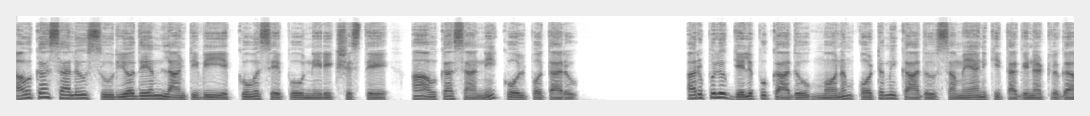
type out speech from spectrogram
అవకాశాలు సూర్యోదయం లాంటివి ఎక్కువసేపు నిరీక్షిస్తే ఆ అవకాశాన్ని కోల్పోతారు. అరుపులు గెలుపు కాదు మౌనం ఓటమి కాదు సమయానికి తగినట్లుగా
